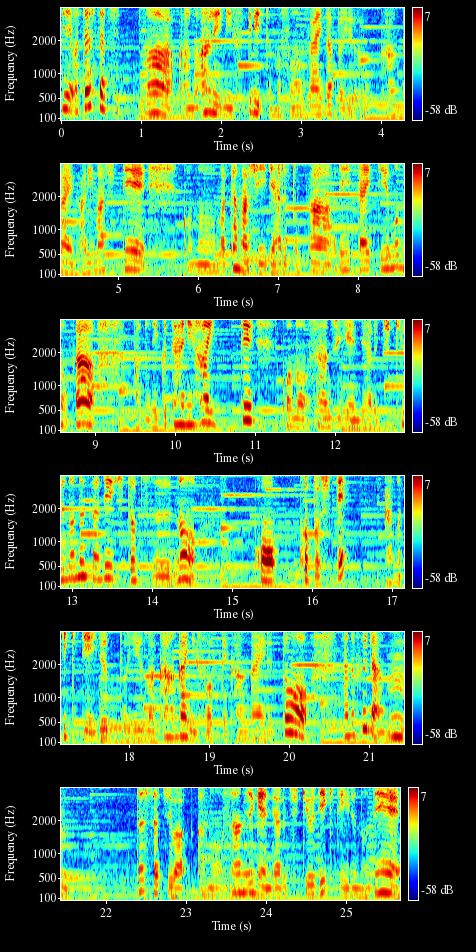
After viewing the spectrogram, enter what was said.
で私たちはあのある意味スピリットの存在だという考えがありましてこの、まあ、魂であるとか霊体っていうものがあの肉体に入ってこの3次元である地球の中で一つの子子としてあの生きているという、まあ、考えに沿って考えるとあの普段私たちはあの3次元である地球で生きているので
